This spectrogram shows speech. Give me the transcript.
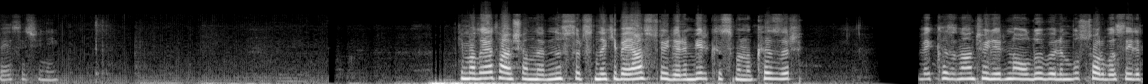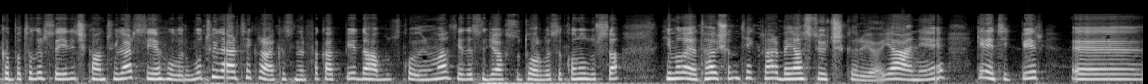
B seçeneği. Himalaya tavşanlarının sırtındaki beyaz tüylerin bir kısmını kazır ve kazınan tüylerin olduğu bölüm buz torbası ile kapatılırsa yeni çıkan tüyler siyah olur. Bu tüyler tekrar kazınır fakat bir daha buz koyulmaz ya da sıcak su torbası konulursa Himalaya tavşanı tekrar beyaz tüy çıkarıyor. Yani genetik bir e,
